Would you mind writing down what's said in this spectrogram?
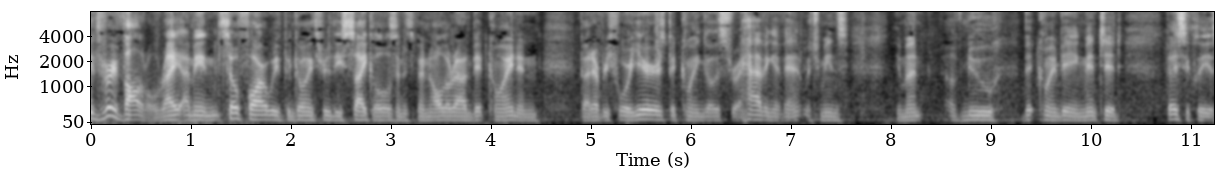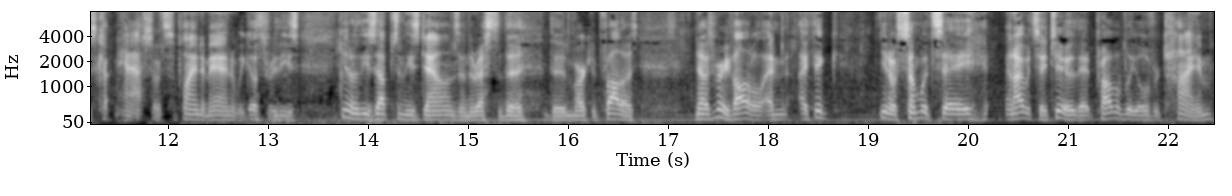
it's very volatile, right? I mean, so far we've been going through these cycles and it's been all around Bitcoin and about every four years, Bitcoin goes through a halving event, which means the amount of new Bitcoin being minted basically is cut in half. So it's supply and demand, and we go through these, you know, these ups and these downs, and the rest of the the market follows. Now it's very volatile, and I think, you know, some would say, and I would say too, that probably over time,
